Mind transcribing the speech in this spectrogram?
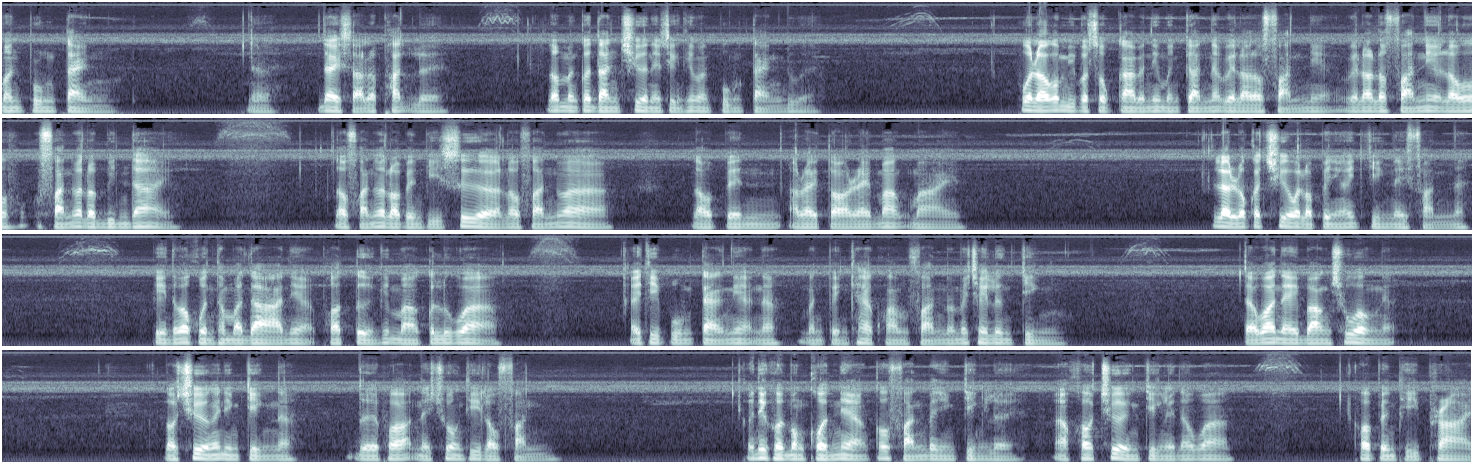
มันปรุงแต่งนะได้สารพัดเลย แล้วมันก็ดันเชื่อในสิ่งที่มันปรุงแต่งด้วย พวกเราก็มีประสบการณ์แบบนี้เหมือนกันนะ เวลาเราฝันเนี่ย เวลาเราฝันเนี่ย เราฝันว่าเราบินได้ เราฝันว่าเราเป็นผีเสื้อ เราฝันว่าเราเป็นอะไรต่ออะไรมากมาย แล้วเราก็เชื่อว่าเราเป็นอย่างนั้นจริงในฝันนะเเพียงแต่ว่าคนธรรมดาเนี่ยพอตื่นขึ้นมาก็รู้ว่าไอ้ที่ปรุงแต่งเนี่ยนะมันเป็นแค่ความฝันมันไม่ใช่เรื่องจริง แต่ว่าในบางช่วงเนี่ยเราเชื่องั้นจริงๆนะโดยเพราะในช่วงที่เราฝันก็นี่คนบางคนเนี่ยก็ฝันไปจริง ๆ เลยเขาเชื่อจริง ๆ เลยนะว่าเขาเป็นผีพราย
